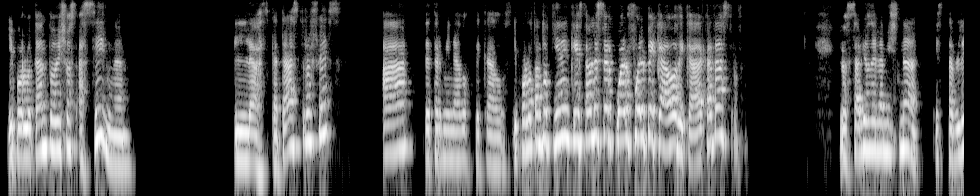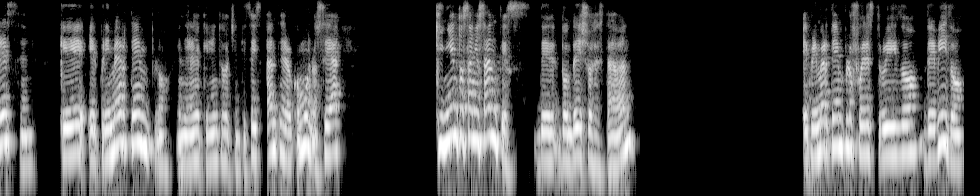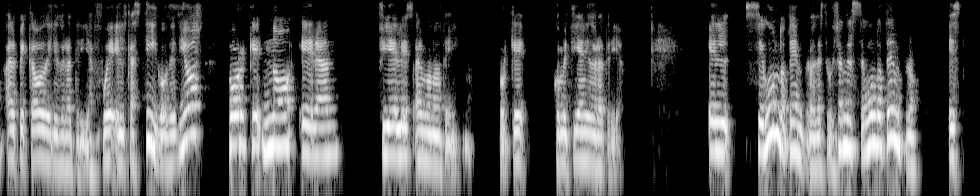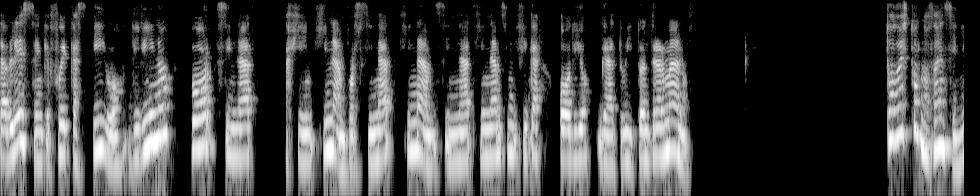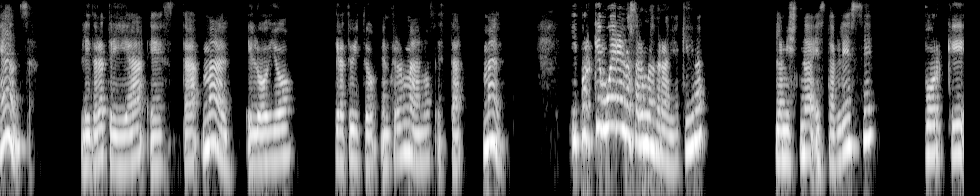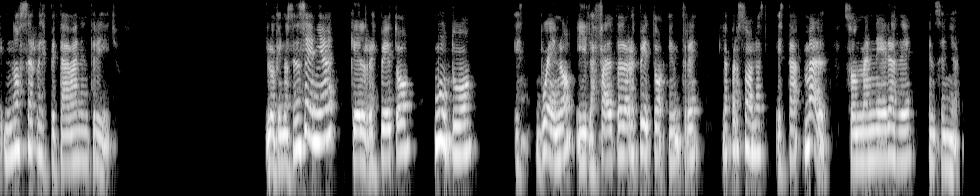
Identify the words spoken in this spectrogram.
y por lo tanto ellos asignan las catástrofes a determinados pecados y por lo tanto tienen que establecer cuál fue el pecado de cada catástrofe. Los sabios de la Mishnah establecen que el primer templo en el año 586 antes del común, o sea, 500 años antes de donde ellos estaban, el primer templo fue destruido debido al pecado de la idolatría. Fue el castigo de Dios porque no eran fieles al monoteísmo, porque cometían idolatría. El segundo templo, la destrucción del segundo templo, establecen que fue castigo divino por Sinat Hinam, por Sinat Hinam. Sinat Hinam significa odio gratuito entre hermanos. Todo esto nos da enseñanza. La idolatría está mal, el odio gratuito entre hermanos está mal. ¿Y por qué mueren los alumnos de Rabia Akiva? La Mishnah establece porque no se respetaban entre ellos. Lo que nos enseña que el respeto mutuo es bueno y la falta de respeto entre las personas está mal. Son maneras de enseñar.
